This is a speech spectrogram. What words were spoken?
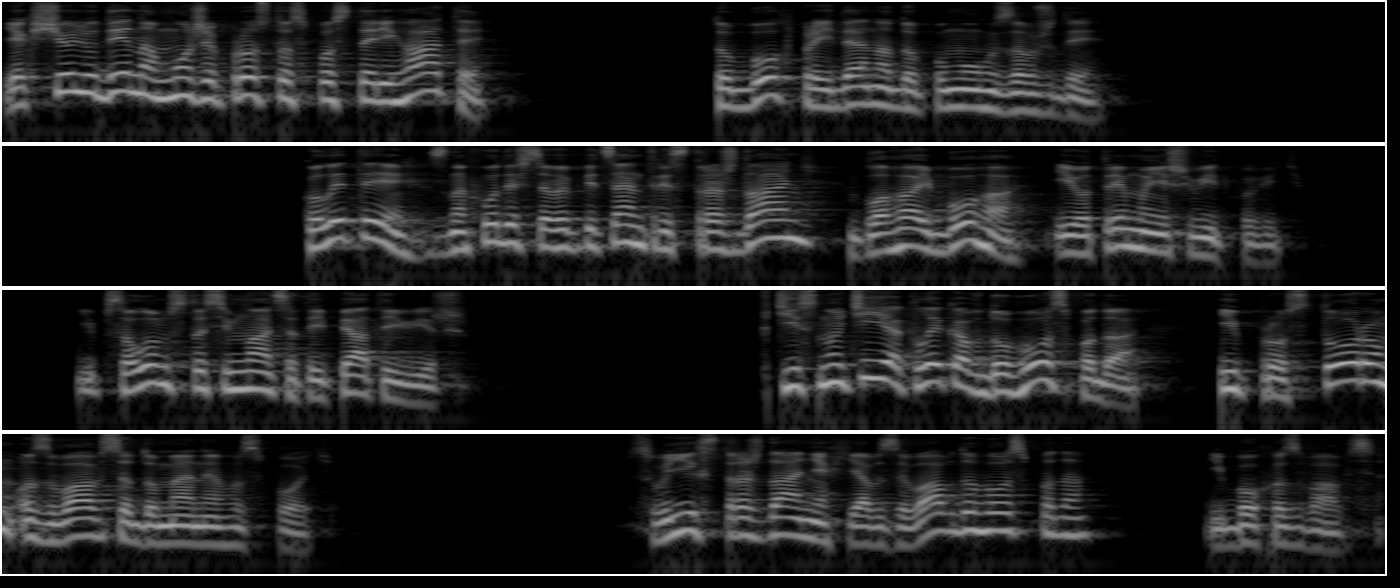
Якщо людина може просто спостерігати, то Бог прийде на допомогу завжди. Коли ти знаходишся в епіцентрі страждань, благай Бога і отримаєш відповідь. І Псалом 117, 5 вірш. В тісноті я кликав до Господа, і простором озвався до мене Господь. В своїх стражданнях я взивав до Господа, і Бог озвався.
